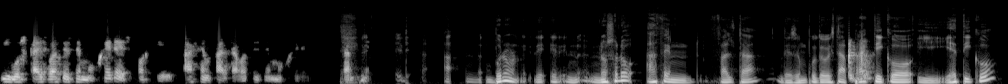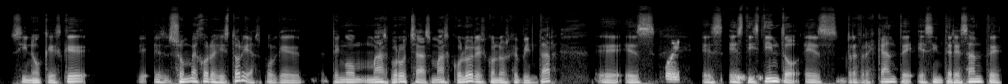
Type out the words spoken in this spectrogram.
y buscáis voces de mujeres, porque hacen falta voces de mujeres también. Eh, ah, bueno, eh, no solo hacen falta desde un punto de vista práctico y ético, sino que es que son mejores historias porque tengo más brochas, más colores con los que pintar. es, pues es, es, distinto, es refrescante, es interesante.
